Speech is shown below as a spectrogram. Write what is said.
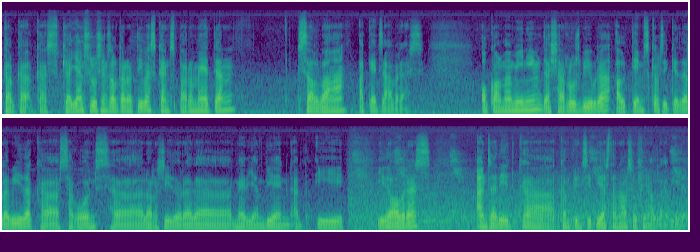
que, que, que, que hi ha solucions alternatives que ens permeten salvar aquests arbres o com a mínim deixar-los viure el temps que els hi queda a la vida, que segons eh, la regidora de Medi Ambient i, i d'Obres ens ha dit que, que en principi estan al seu final de vida.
